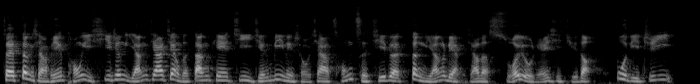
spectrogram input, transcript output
在邓小平同意牺牲杨家将的当天，即已经命令手下从此切断邓杨两家的所有联系渠道，目的之一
